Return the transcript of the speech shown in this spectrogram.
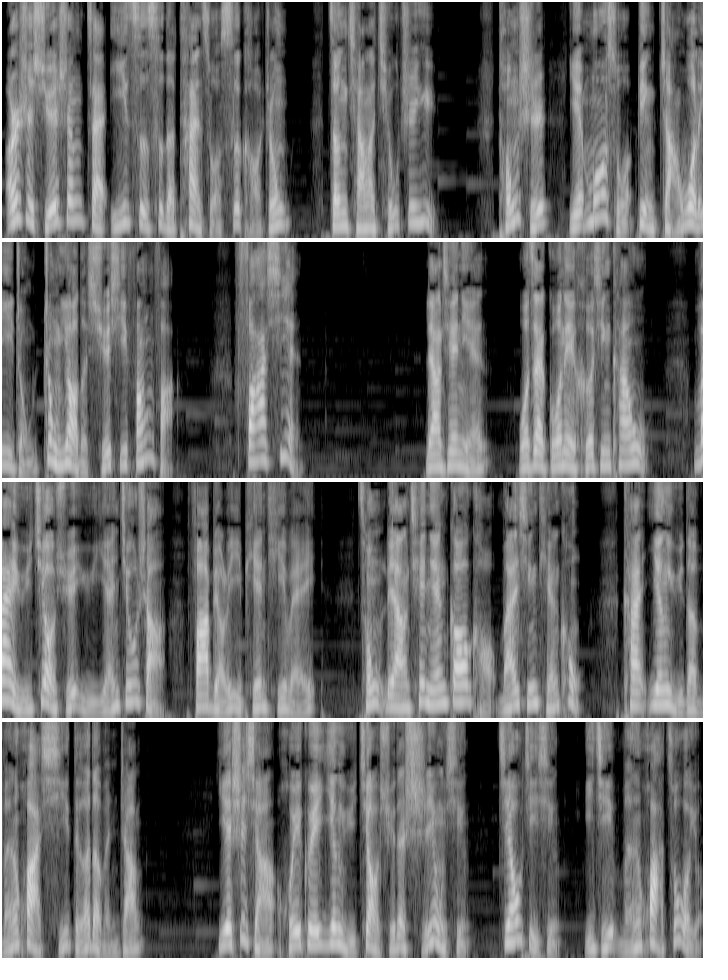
而是学生在一次次的探索思考中增强了求知欲，同时也摸索并掌握了一种重要的学习方法——发现。两千年，我在国内核心刊物《外语教学与研究》上发表了一篇题为。从两千年高考完形填空看英语的文化习得的文章，也是想回归英语教学的实用性、交际性以及文化作用，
